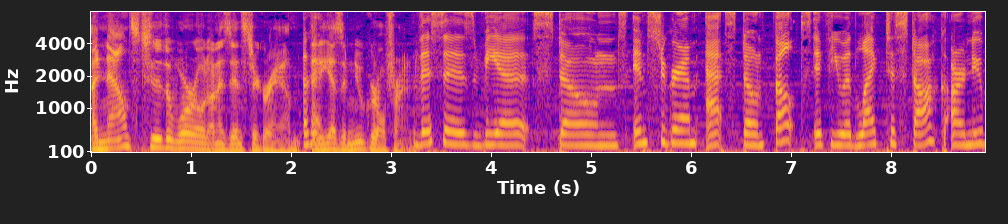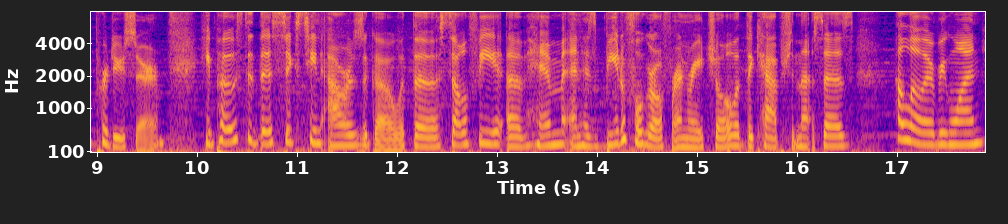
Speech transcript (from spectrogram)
Announced to the world on his Instagram that he has a new girlfriend. This is via Stone's Instagram at Stone Phelps. If you would like to stalk our new producer, he posted this 16 hours ago with a selfie of him and his beautiful girlfriend Rachel with the caption that says, "Hello everyone."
